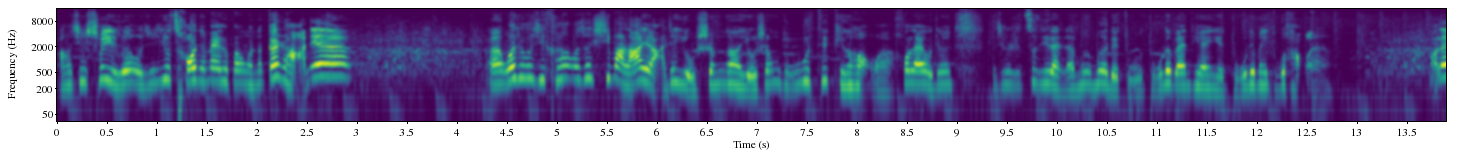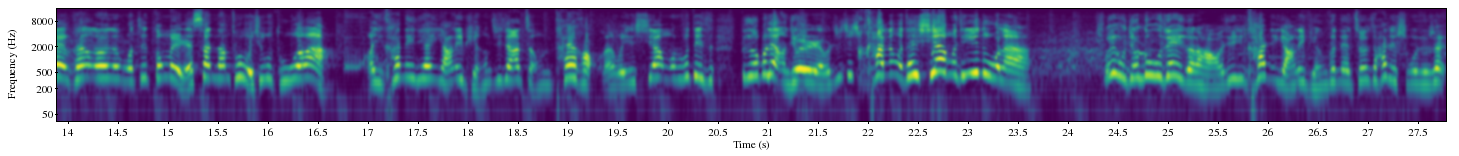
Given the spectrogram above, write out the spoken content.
啊，就所以说我就又抄起麦克风，我能干啥呢？呃，我这我一看，我说喜马拉雅这有声啊，有声读这挺好啊。后来我就我就是自己在那默默的读，读了半天也读的没读好啊。后来，我看我我这东北人擅长脱口秀脱了，我一看那天杨丽萍这家整的太好了，我一羡慕，我得嘚啵两句啊，我这这看得我太羡慕嫉妒了，所以我就录这个了哈。我就一看这杨丽萍跟那这这还得说这事儿，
